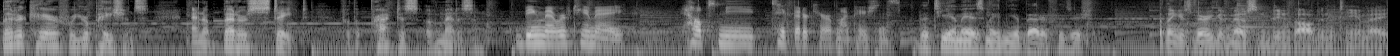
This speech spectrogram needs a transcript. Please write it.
better care for your patients, and a better state for the practice of medicine. Being a member of TMA helps me take better care of my patients. The TMA has made me a better physician. I think it's very good medicine to be involved in the TMA.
